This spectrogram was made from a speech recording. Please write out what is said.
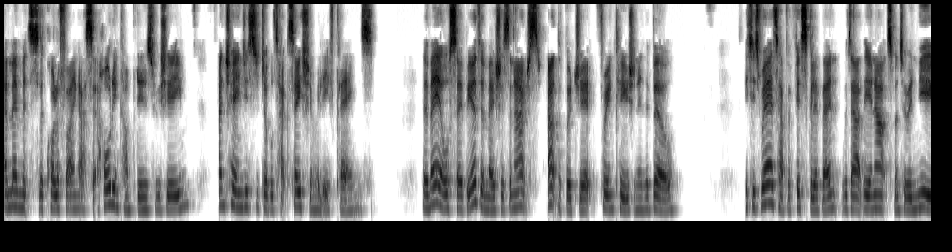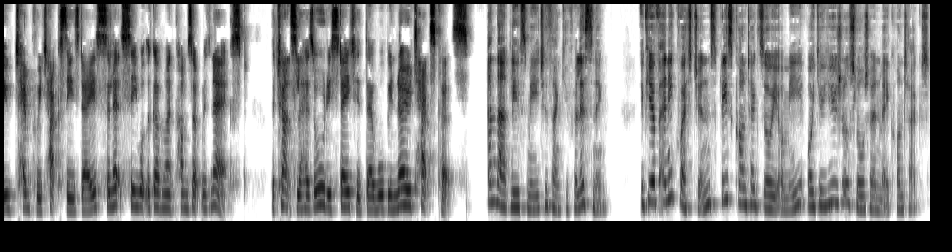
amendments to the qualifying asset holding companies regime, and changes to double taxation relief claims. There may also be other measures announced at the budget for inclusion in the bill. It is rare to have a fiscal event without the announcement of a new temporary tax these days, so let's see what the government comes up with next. The Chancellor has already stated there will be no tax cuts. And that leaves me to thank you for listening. If you have any questions, please contact Zoe or me or your usual Slaughter and May contact.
